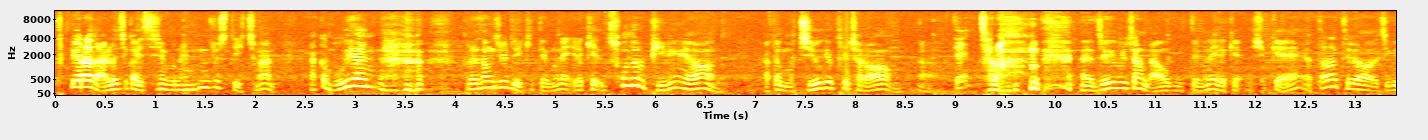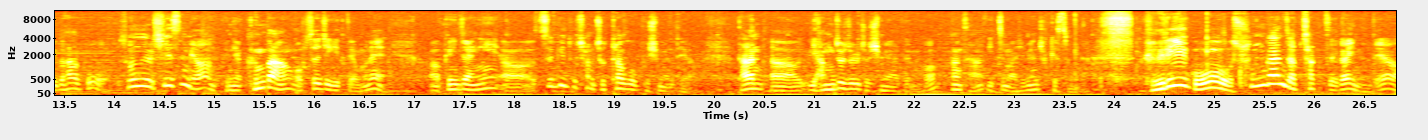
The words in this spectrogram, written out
특별한 알러지가 있으신 분은 힘들 수도 있지만 약간 무해한 그런 성질도 있기 때문에 이렇게 손으로 비비면 약간 뭐 지우개 풀처럼 어, 때처럼 지우개 풀처럼 나오기 때문에 이렇게 쉽게 떨어뜨려지기도 하고 손을 씻으면 그냥 금방 없어지기 때문에 어, 굉장히 어, 쓰기도 참 좋다고 보시면 돼요. 단 어, 양 조절 조심해야 되는 거 항상 잊지 마시면 좋겠습니다. 그리고 순간 접착제가 있는데요.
